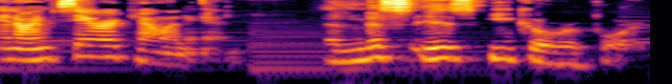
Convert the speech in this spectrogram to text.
And I'm Sarah Callanan and this is Eco Report.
